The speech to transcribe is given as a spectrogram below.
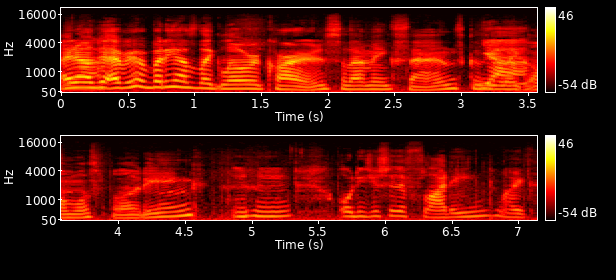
I know. Everybody has like lower cars, so that makes sense because Yeah. you're like almost floating. Hmm Oh, did you see the flooding? Like,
